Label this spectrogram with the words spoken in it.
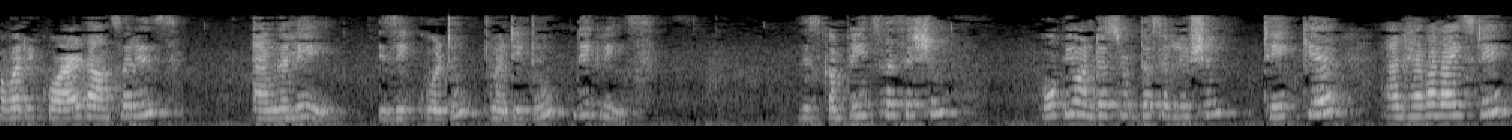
our required answer is angle A is equal to 22 degrees. This completes the session. Hope you understood the solution. Take care and have a nice day.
